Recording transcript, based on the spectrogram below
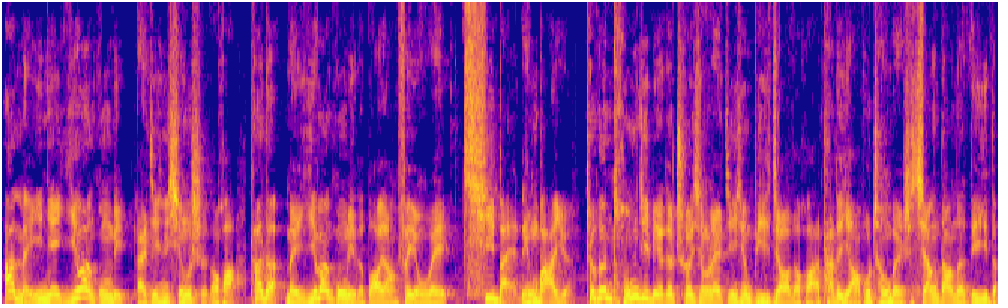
按每一年一万公里来进行行驶的话，它的每一万公里的保养费用为七百零八元。这跟同级别的车型来进行比较的话，它的养护成本是相当的低的。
